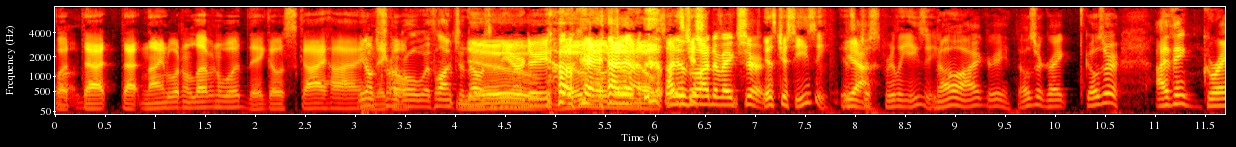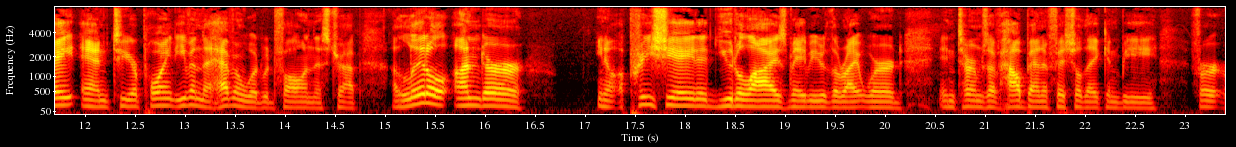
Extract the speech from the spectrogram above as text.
But that, that 9 wood and 11 wood, they go sky high. You don't struggle go, with launching No, those in the air, do you? no, okay. no, I, no, no. So I just, just- wanted to make sure. It's just easy. It's Yeah. just really easy. No, I agree. Those are great. Those are, I think, great. And to your point, even the Heavenwood would fall in this trap. A little under, you know, appreciated, utilized, maybe the right word, in terms of how beneficial they can be for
